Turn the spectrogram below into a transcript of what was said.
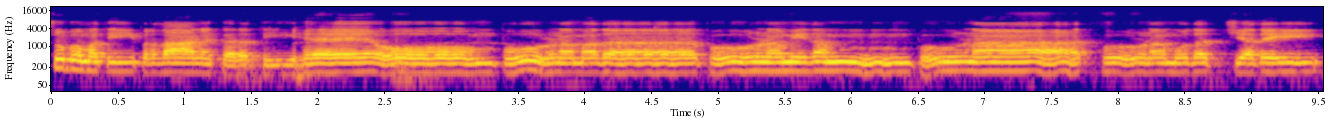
शुभमति प्रदान करती है। ओम पूर्णमद पूर्णमिदम पूर्णात्, पूर्णमुदच्यते।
